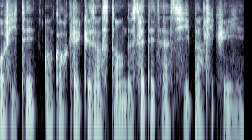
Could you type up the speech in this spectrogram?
Profitez encore quelques instants de cet état si particulier.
